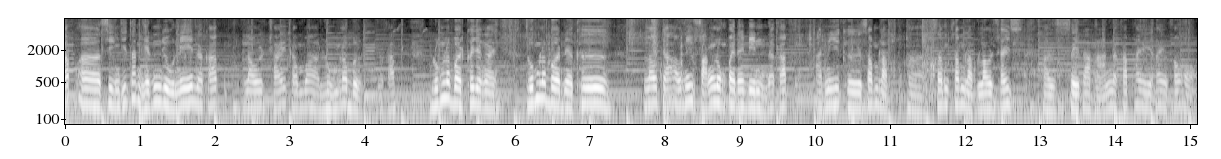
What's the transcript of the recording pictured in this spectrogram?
ครับสิ่งที่ท่านเห็นอยู่นี้นะครับ เราใช้คำว่าหลุมระเบิดนะครับ หลุมระเบิดคือยังไง หลุมระเบิดเนี่ยคือเราจะเอานี้ฝังลงไปในดินนะครับ อันนี้คือสำหรับสำสำหรับเราใช้เศษอาหารนะครับให้ให้เขาออก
